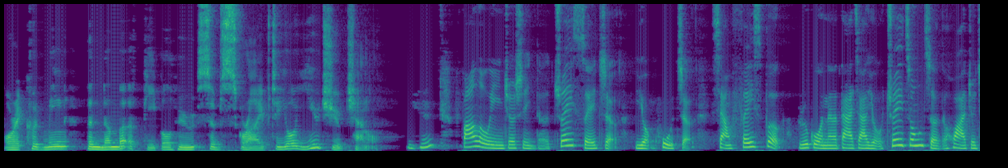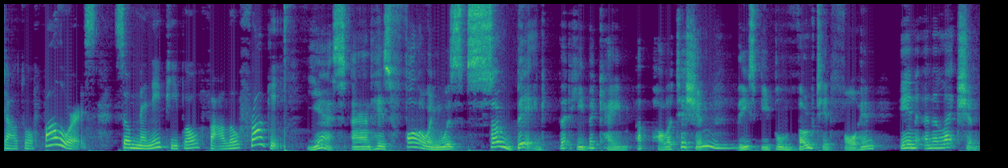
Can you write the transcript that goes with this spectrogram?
or it could mean the number of people who subscribe to your YouTube channel. 嗯哼，following 就是你的追随者、拥护者。像 Facebook，如果呢大家有追踪者的话，就叫做 followers。So many people follow Froggy. Yes, and his following was so big that he became a politician. Mm. These people voted for him in an election.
